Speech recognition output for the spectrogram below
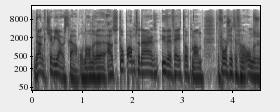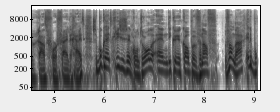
Dank, Tjibbe Joustra, onder andere oud-topambtenaar, UWV-topman, de voorzitter van de Onderzoeksraad voor Veiligheid. Zijn boek heet Crisis en Controle en die kun je kopen vanaf vandaag in de boek.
